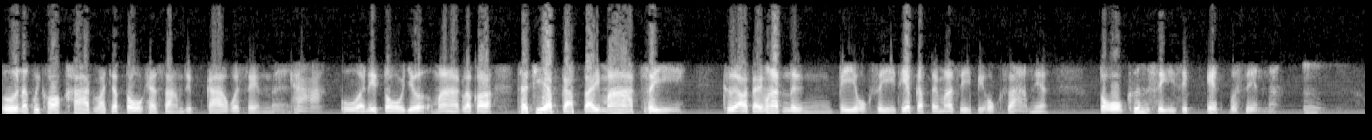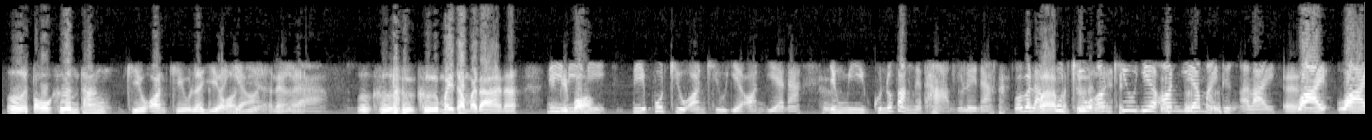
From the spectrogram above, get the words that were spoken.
เออ นักวิเคราะห์คาดว่าจะโตแค่สามสิบเก้าเปอร์เซ็นต์นะค่ะโอ้อันนี้โตเยอะมาก แล้วก็ถ้าเทียบกับไตรมาสสี่คือเอาไตรมาสหนึ่งปีหกสี่เทียบกับไตรมาสสี่ปีหกสามเนี่ย โตขึ้นสี่สิบเอ็ดเปอร์เซ็นต์นะอืมเอเออ โตขึ้นทั้ง Q on Q และ Year และ on year Year on นะ year ฮะเออคือคือไม่ธรรมดานะอย่านี่งที่นี่บอก นี่นี่พูด Q on Q year on year นะเออยังมีคุณผู้ฟังเนี่ยถามอยู่เลยนะ ว่าเวลาว่าพูมัดน Q คืออะไร on Q year on year หมายถึงอะไรเออ y y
